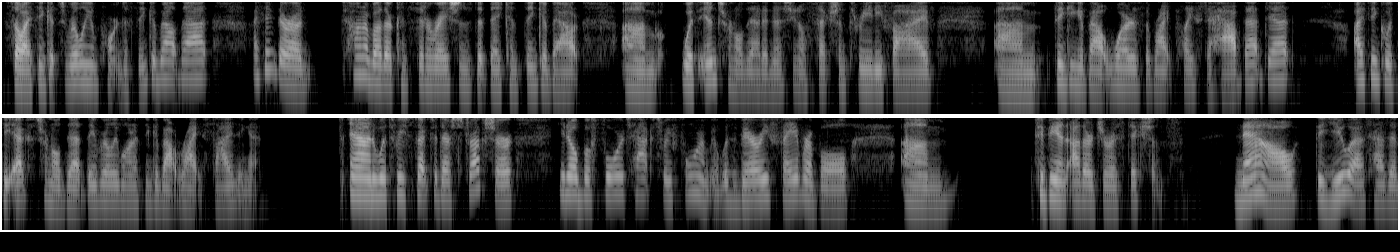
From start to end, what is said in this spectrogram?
So I think it's really important to think about that. I think there are a ton of other considerations that they can think about um, with internal indebtedness, you know, Section 385, um, thinking about what is the right place to have that debt. I think with the external debt, they really want to think about right sizing it. And with respect to their structure, you know, before tax reform, it was very favorable um, to be in other jurisdictions. Now, the U.S. has a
